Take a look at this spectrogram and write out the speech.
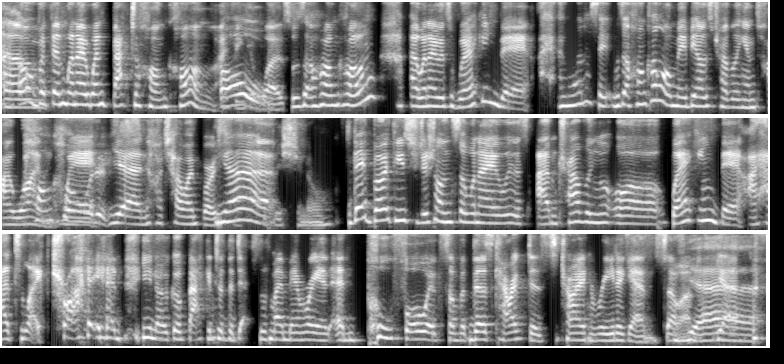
Oh, um, oh, but then when I went back to Hong Kong, I oh. think it oh. was, was it Hong Kong? Uh, when I was working there, I, I want to say, was it Hong Kong or maybe I was traveling in Taiwan? Hong Kong where, yeah, and Taiwan both yeah, traditional. They both use traditional. And so when I was um, traveling or working there, I had to like try and, you know, go back into the depths of my memory and, and pull forward some of those characters to try and read again. So um, yeah, yeah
